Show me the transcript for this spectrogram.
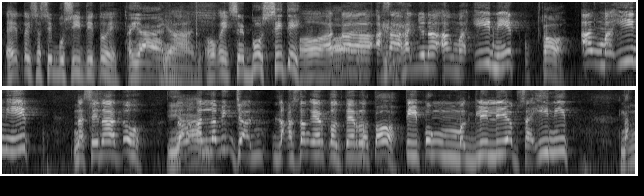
Eh, ito sa Cebu City to eh. Ayan. Yan. Okay. Cebu City. Oh, at ah, asahan nyo na ang mainit, Oh. ang mainit na Senado. Yan. Na, ang lamig dyan, lakas ng aircon, pero Totoo. tipong magliliyab sa init ng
